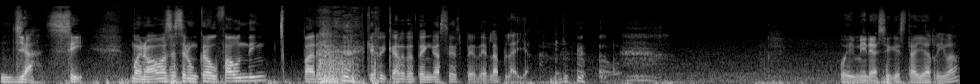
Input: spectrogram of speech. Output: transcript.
ya, sí. Bueno, vamos a hacer un crowdfunding para que Ricardo tenga césped en la playa. Uy, mira ese que está ahí arriba.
